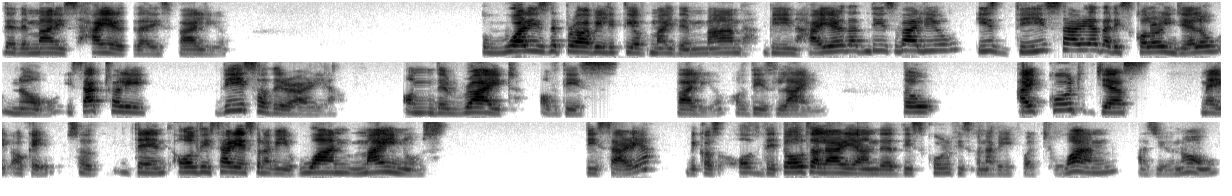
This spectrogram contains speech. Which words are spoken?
the demand is higher than its value? What is the probability of my demand being higher than this value? Is this area that is colored in yellow? No, it's actually this other area on the right of this value, of this line. So I could just make, okay, so then all this area is going to be 1 minus this area, because all the total area under this curve is going to be equal to 1, as you know.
